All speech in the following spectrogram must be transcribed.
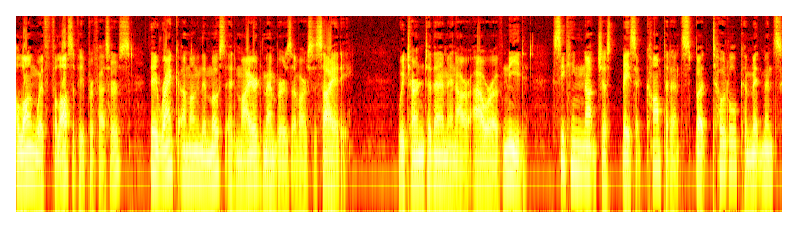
Along with philosophy professors, they rank among the most admired members of our society. We turn to them in our hour of need, seeking not just basic competence, but total commitment,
